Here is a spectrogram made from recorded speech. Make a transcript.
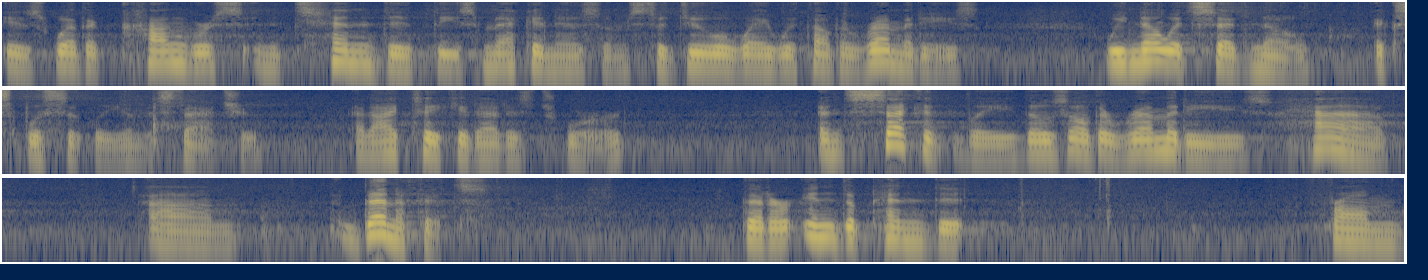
is whether Congress intended these mechanisms to do away with other remedies. We know it said no explicitly in the statute and I take it at its word. And secondly, those other remedies have um, benefits that are independent from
